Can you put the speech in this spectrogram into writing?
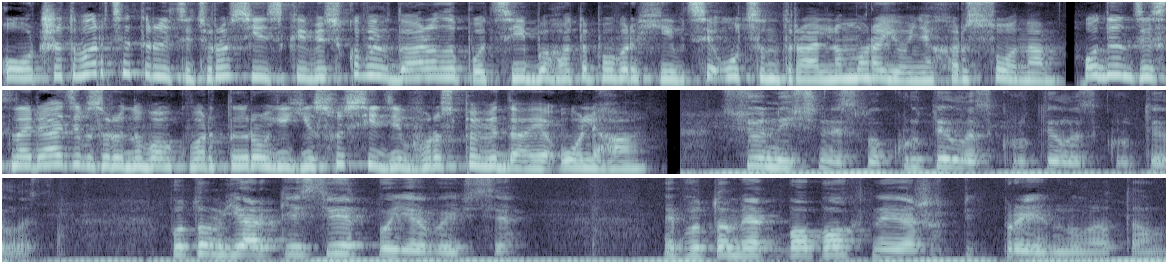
О 4.30 російські військові вдарили по цій багатоповерхівці у центральному районі Херсона. Один зі снарядів зруйнував квартиру її сусідів, розповідає Ольга. Всю ніч несло, крутилось, крутилось, крутилось. Потім яркий світ появився. І потім, як бабахне, я ж підпригнула там.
